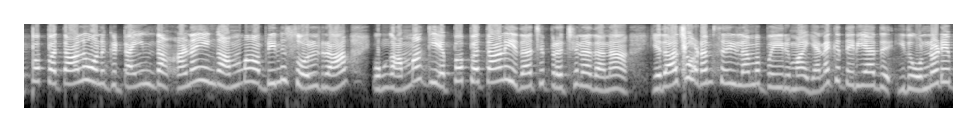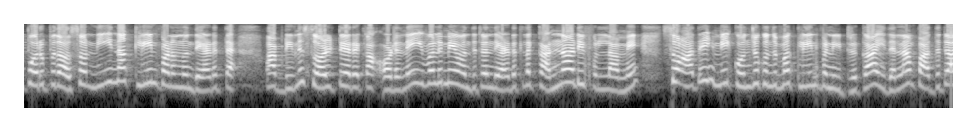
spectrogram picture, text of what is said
எப்ப பார்த்தாலும் உனக்கு டைம் தான். ஆனா எங்க அம்மா அப்படின்னு சொல்றா உங்க அம்மாக்கு எப்ப பார்த்தாலும் ஏதாச்சும் பிரச்சனை தானா? ஏதாச்சும் உடம்பு சரியில்லாம போயிருமா? எனக்கு தெரியாது. இது உன்னுடைய பொறுப்பு தான். ஸோ நீ தான் க்ளீன் பண்ணணும் இந்த இடத்த அப்படின்னு சொல்லிட்டு இருக்கான் உடனே இவளுமே வந்துட்டு அந்த இடத்துல கண்ணாடி ஃபுல்லாமே ஸோ அதையுமே கொஞ்சம் கொஞ்சமா க்ளீன் பண்ணிட்டு இருக்கா. இதெல்லாம் பார்த்துட்டு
